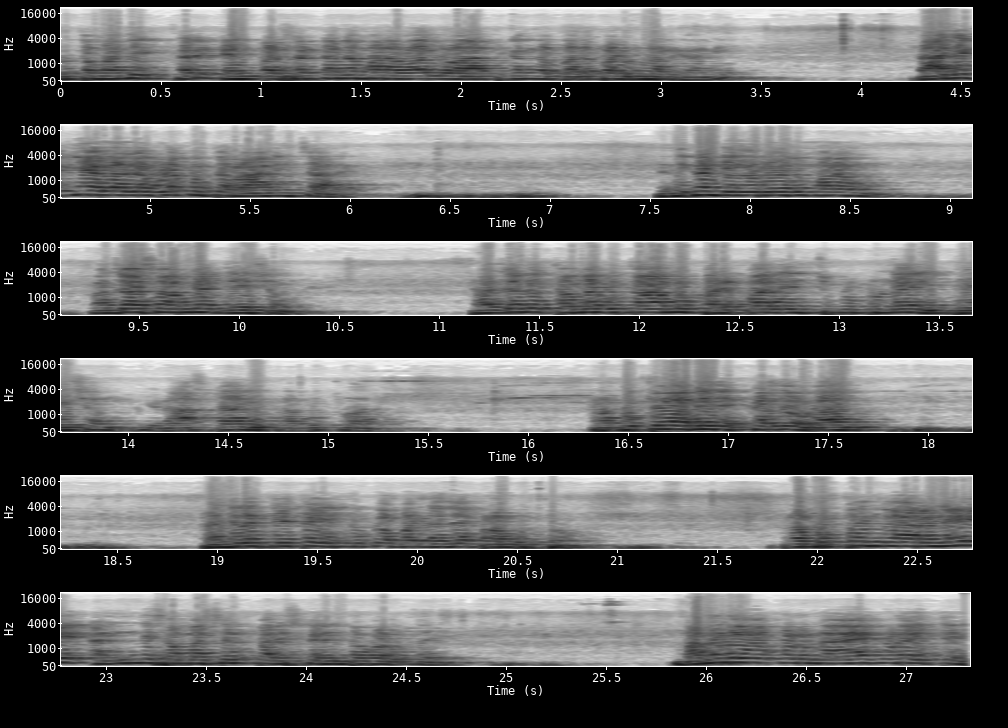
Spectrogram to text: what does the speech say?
కొంతమంది సరే టెన్ పర్సెంట్ అన్న మన వాళ్ళు ఆర్థికంగా బలపడి ఉన్నారు కానీ రాజకీయాలలో కూడా కొంత రాణించాలి. ఎందుకంటే ఈరోజు మనం ప్రజాస్వామ్య దేశం. ప్రజలు తమకు తాము పరిపాలించుకుంటున్న ఈ దేశం ఈ రాష్ట్రాలు ఈ ప్రభుత్వాలు. ప్రభుత్వం అనేది ఎక్కడిదో కాదు. ప్రజల చేత ఎన్నుకోబడ్డదే ప్రభుత్వం. ప్రభుత్వం ద్వారానే అన్ని సమస్యలు పరిష్కరించబడతాయి మనలో ఒకడు నాయకుడు అయితే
